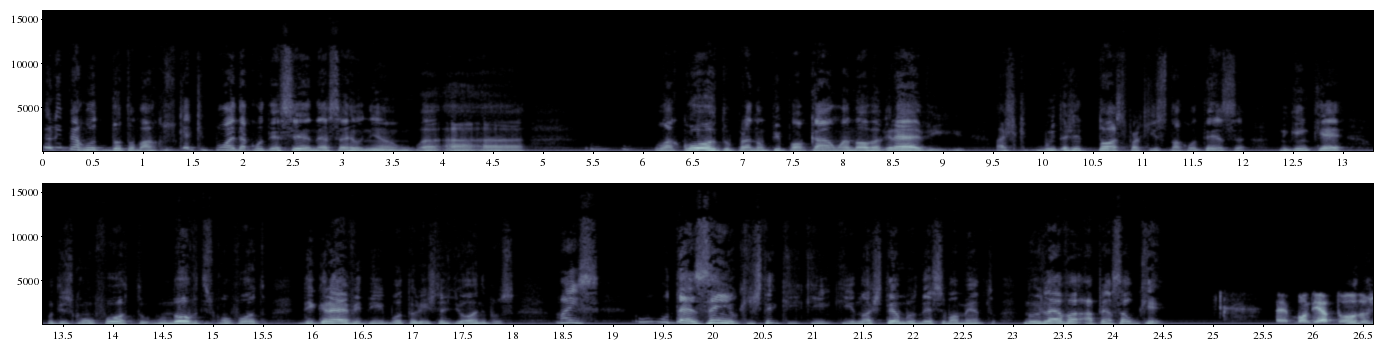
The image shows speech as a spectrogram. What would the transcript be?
Eu lhe pergunto, doutor Marcos, o que é que pode acontecer nessa reunião? A, a, a, o acordo para não pipocar uma nova greve? Acho que muita gente torce para que isso não aconteça. Ninguém quer o desconforto, um novo desconforto de greve de motoristas de ônibus. Mas o desenho que, que, que, nós temos nesse momento nos leva a pensar o quê? É, bom dia a todos.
